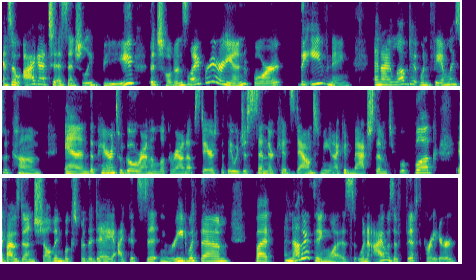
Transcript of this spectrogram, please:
And so I got to essentially be the children's librarian for the evening. And I loved it when families would come and the parents would go around and look around upstairs, but they would just send their kids down to me and I could match them to a book. If I was done shelving books for the day, I could sit and read with them. But another thing was when I was a fifth grader,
